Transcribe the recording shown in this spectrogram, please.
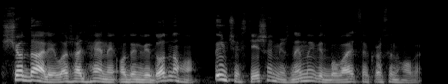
Що далі лежать гени один від одного, тим частіше між ними відбувається кросинговер.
